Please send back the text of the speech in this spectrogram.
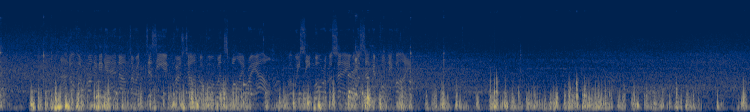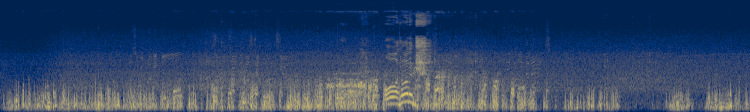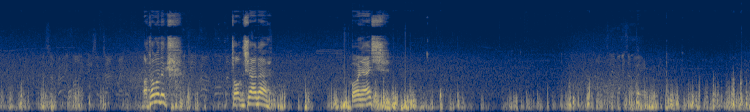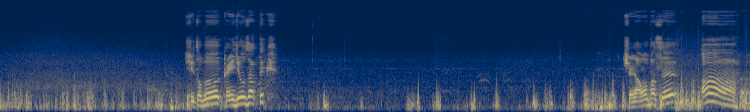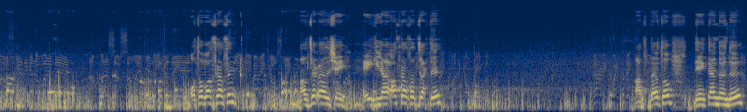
atamadık. Atamadık. Top dışarıda. Korneş. Şu topu kayıcı uzattık. Şöyle hava pası. Aa! Otobas kalsın. Alacaklardı şey. E, Hilal az kalsın atacaktı. Attılar top. Direkten döndü.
